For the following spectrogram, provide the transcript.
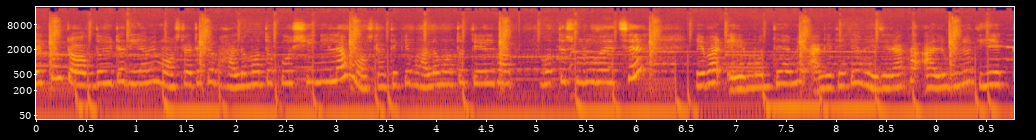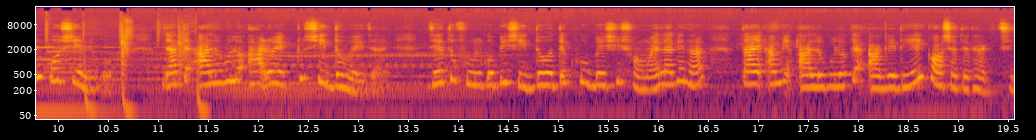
দেখুন, টক দইটা দিয়ে আমি মশলাটাকে ভালো মতো কষিয়ে নিলাম। মশলা থেকে ভালো মতো তেল হতে শুরু হয়েছে। এবার এর মধ্যে আমি আগে থেকে ভেজে রাখা আলুগুলো দিয়ে একটু কষিয়ে নেব, যাতে আলুগুলো আরও একটু সিদ্ধ হয়ে যায়। যেহেতু ফুলকপি সিদ্ধ হতে খুব বেশি সময় লাগে না, তাই আমি আলুগুলোকে আগে দিয়েই কষাতে থাকছি।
